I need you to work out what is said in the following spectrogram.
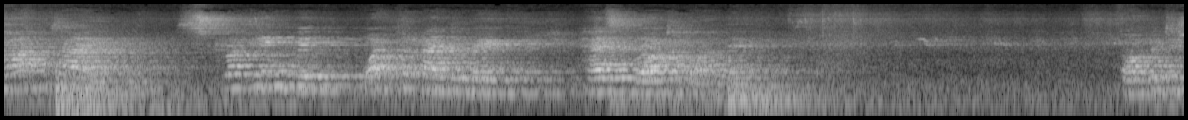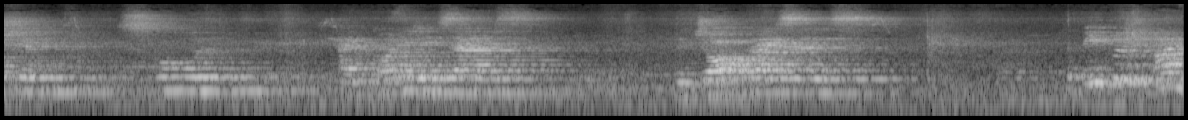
hard time struggling with what the pandemic has brought upon them school and college exams, the job crisis. The people are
